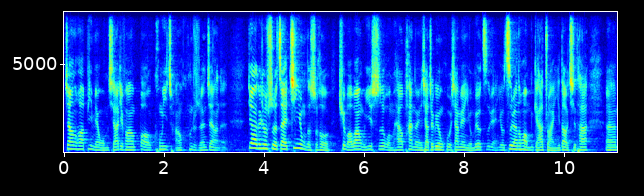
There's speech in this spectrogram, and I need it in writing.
这样的话避免我们其他地方报空异常、空指针这样的；第二个就是在禁用的时候确保万无一失，我们还要判断一下这个用户下面有没有资源，有资源的话我们给他转移到其他嗯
